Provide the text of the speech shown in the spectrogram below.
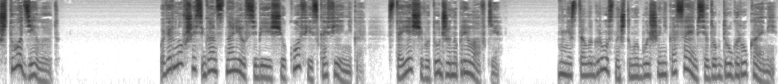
Что делают?» Повернувшись, Ганс налил себе еще кофе из кофейника, стоящего тут же на прилавке. Мне стало грустно, что мы больше не касаемся друг друга руками.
